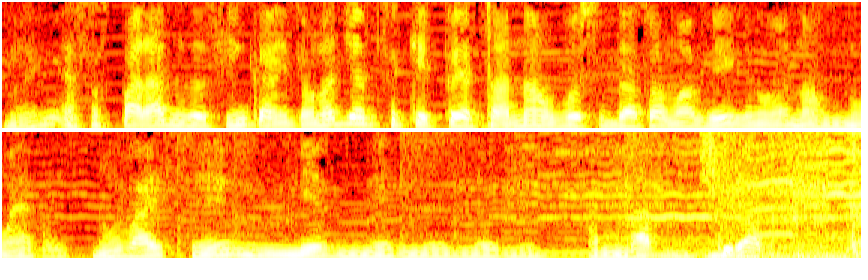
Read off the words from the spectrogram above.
Né? Essas paradas assim, cara, então não adianta você querer pensar, não, vou estudar só uma vez, não é, não, não é, velho. Não vai ser mesmo, mesmo, mesmo, mesmo. Vai mudar direto.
